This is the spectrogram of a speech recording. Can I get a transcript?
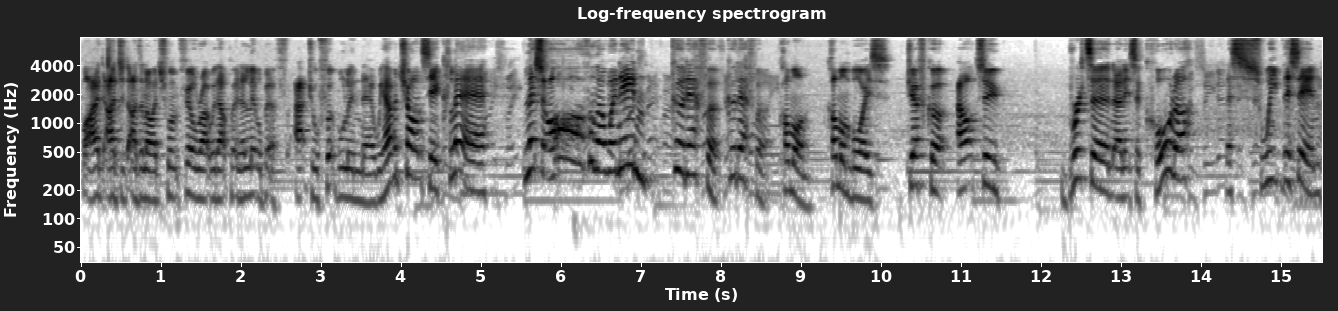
But I, I, just, I don't know, I just wouldn't feel right without putting a little bit of actual football in there. We have a chance here. Clare, let's... Oh, I thought that went in. Good effort, good effort. Come on, come on, boys. Jephcott out to Brittain, and it's a corner. Let's sweep this in.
